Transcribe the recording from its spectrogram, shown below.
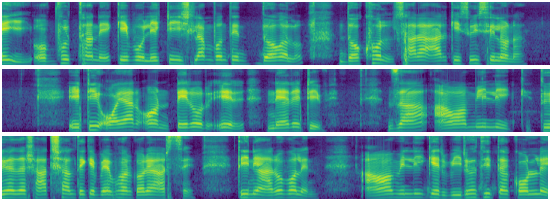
এই অভ্যুত্থানে কেবল একটি ইসলামপন্থী দল দখল ছাড়া আর কিছুই ছিল না। এটি ওয়ার অন টেরর এর ন্যারেটিভ যা আওয়ামী লীগ দুই হাজার সাত সাল থেকে ব্যবহার করে আসছে। তিনি আরও বলেন, আওয়ামী লীগের বিরোধিতা করলে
